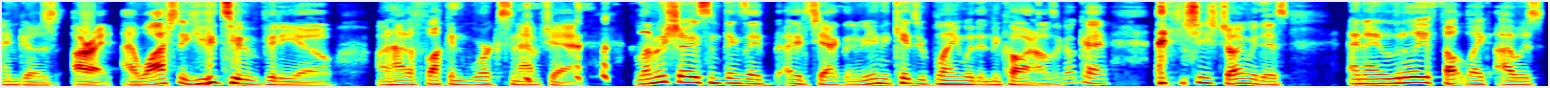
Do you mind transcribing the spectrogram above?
and goes, All right, I watched a YouTube video on how to fucking work Snapchat. Let me show you some things I, I checked. And me and the kids were playing with it in the car. I was like, Okay. And she's showing me this. And I literally felt like I was,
